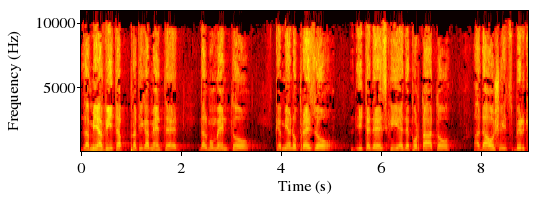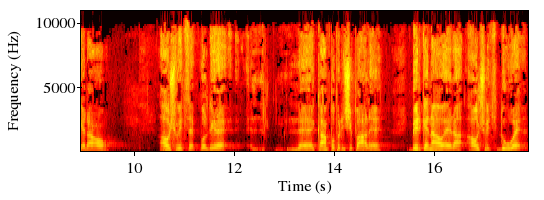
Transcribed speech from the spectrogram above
la mia vita praticamente dal momento che mi hanno preso i tedeschi e deportato ad Auschwitz-Birkenau. Auschwitz vuol dire il, campo principale, Birkenau era Auschwitz 2.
